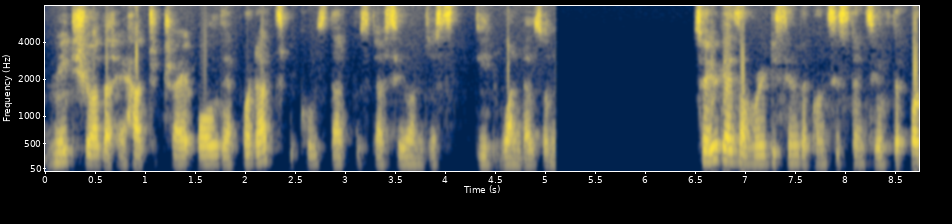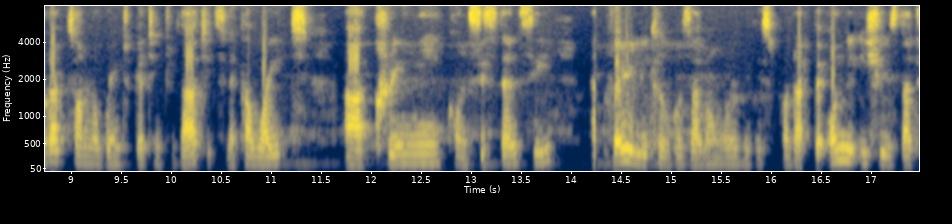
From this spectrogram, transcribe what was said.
made sure that I had to try all their products because that booster serum just did wonders on. So you guys have already seen the consistency of the product, so I'm not going to get into that. It's like a white, uh, creamy consistency And very little goes a long way with this product. The only issue is that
